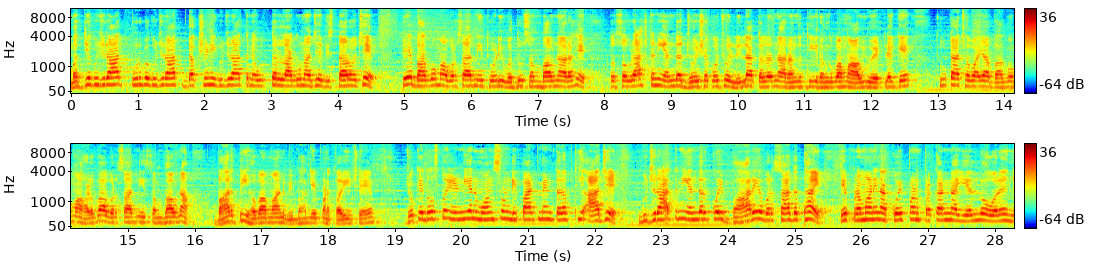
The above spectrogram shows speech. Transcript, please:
મધ્ય ગુજરાત, પૂર્વ ગુજરાત, દક્ષિણી ગુજરાત અને ઉત્તર લાગુના જે વિસ્તારો છે, તે ભાગોમાં વરસાદની થોડી વધુ સંભાવના રહે. તો સૌરાષ્ટ્રની અંદર જોઈ શકો છો, લીલા કલરના રંગથી રંગવામાં આવ્યું એટલે કે છૂટાછવાયા ભાગોમાં હળવા વરસાદની સંભાવના ભારતીય હવામાન વિભાગે પણ કરી છે. જો કે દોસ્તો ઇન્ડિયન મોન્સૂન ડિપાર્ટમેન્ટ તરફથી આજે ગુજરાતની અંદર કોઈ ભારે વરસાદ થાય એ પ્રમાણેના કોઈ પણ પ્રકારના યલો ઓરેન્જ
